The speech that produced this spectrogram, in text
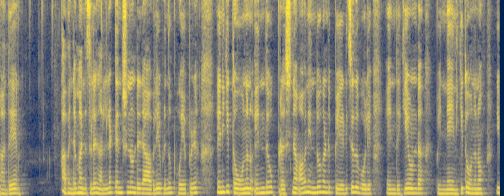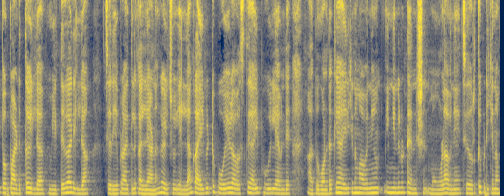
അതെ അവന്റെ മനസ്സിൽ നല്ല ടെൻഷനുണ്ട് രാവിലെ ഇവിടുന്ന് പോയപ്പോൾ എനിക്ക് തോന്നണു എന്തോ പ്രശ്നം. അവൻ എന്തോ കണ്ട് പേടിച്ചതുപോലെ എന്തൊക്കെയുണ്ട്? പിന്നെ എനിക്ക് തോന്നണു ഇപ്പോൾ പഠിത്തമില്ല വീട്ടുകാരില്ല. ചെറിയ പ്രായത്തിൽ കല്യാണം കഴിച്ചു. എല്ലാം കൈവിട്ട് പോയൊരവസ്ഥയായി പോയില്ലേ അവന്റെ. അതുകൊണ്ടൊക്കെ ആയിരിക്കണം അവന് ഇങ്ങനൊരു ടെൻഷൻ മോൾ അവനെ ചേർത്ത് പിടിക്കണം.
